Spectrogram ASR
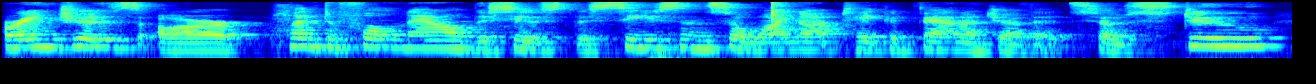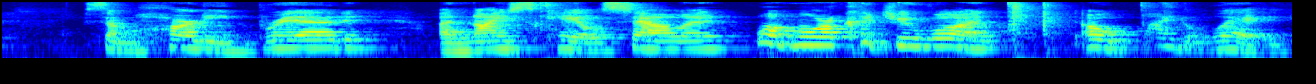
Oranges are plentiful now. This is the season, so why not take advantage of it? So stew, some hearty bread, a nice kale salad. What more could you want? Oh, by the way,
